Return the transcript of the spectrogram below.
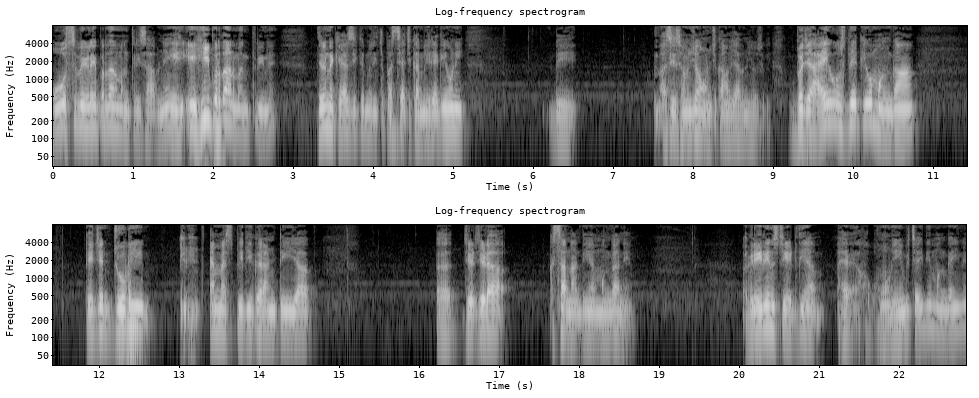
ਉਸ ਵੇਲੇ ਪ੍ਰਧਾਨ ਮੰਤਰੀ ਸਾਹਿਬ ਨੇ ਇਹ- ਇਹੀ ਪ੍ਰਧਾਨ ਮੰਤਰੀ ਨੇ ਜਿਹਨਾਂ ਨੇ ਕਿਹਾ ਸੀ ਕਿ ਮੇਰੀ ਤਪੱਸਿਆ 'ਚ ਕਮੀ ਰਹਿ ਗਈ ਹੋਣੀ ਵੀ ਅਸੀਂ ਸਮਝਾਉਣ 'ਚ ਕਾਮਯਾਬ ਨਹੀਂ ਹੋ ਸਕੇ। ਬਜਾਏ ਉਸ ਦੇ ਕਿ ਉਹ ਮੰਗਾਂ ਤੇ ਜੇ ਜੋ ਵੀ ਐਮਐਸਪੀ ਦੀ ਗਾਰੰਟੀ ਜਾਂ ਅਹ, ਜਿਹੜਾ ਕਿਸਾਨਾਂ ਦੀਆਂ ਮੰਗਾਂ ਨੇ ਅਗਰੇਰੀਅਨ ਸਟੇਟ ਦੀਆਂ ਹੈ, ਹੋਣੀਆਂ ਵੀ ਚਾਹੀਦੀਆਂ, ਮੰਗਾਂ ਹੀ ਨੇ।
